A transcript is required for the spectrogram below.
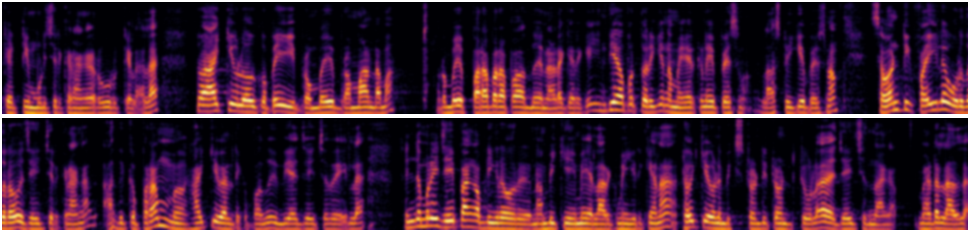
கட்டி முடிச்சிருக்கிறாங்க ரூர்க்கிலால் ஸோ ஹாக்கி உலகக்கோப்பை ரொம்பவே பிரம்மாண்டமாக ரொம்பவே பரபரப்பாக வந்து நடக்க இருக்கு இந்தியாவை பொறுத்த வரைக்கும் நம்ம ஏற்கனவே பேசணும் லாஸ்ட் வீக்கே பேசணும் செவன்ட்டி ஃபைவ்ல ஒரு தடவை ஜெயிச்சிருக்கிறாங்க. அதுக்கப்புறம் ஹாக்கி வேர்ல்டு கப் வந்து இந்தியா ஜெயிச்சதே இல்லை. ஸோ இந்த முறை ஜெயிப்பாங்க அப்படிங்கிற ஒரு நம்பிக்கையுமே எல்லாருக்குமே இருக்கு. ஏன்னா டோக்கியோ ஒலிம்பிக்ஸ் டுவெண்ட்டி டுவெண்ட்டி டூவில் ஜெயிச்சிருந்தாங்க. மெடல் அதில்.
